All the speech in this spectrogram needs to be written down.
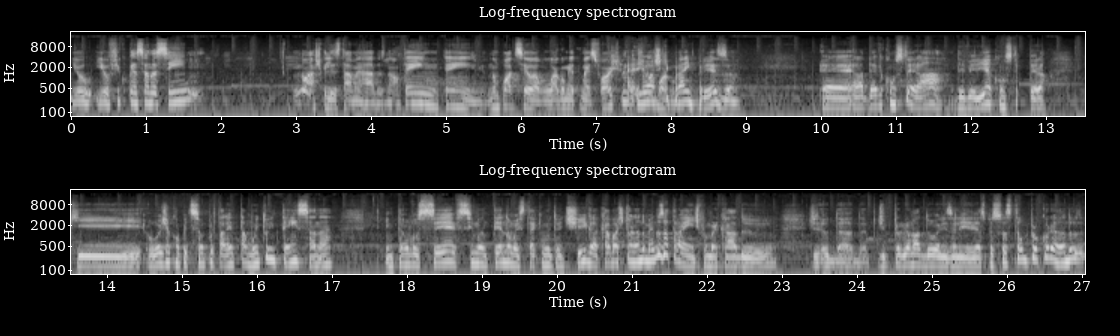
eu, eu fico pensando assim, não acho que eles estavam errados, não. Tem, tem, não pode ser o, o argumento mais forte, mas é, eu acho que para a empresa é, ela deve considerar, deveria considerar que hoje a competição por talento está muito intensa, né? Então você se manter numa stack muito antiga acaba te tornando menos atraente para o mercado de, de, de, programadores ali. As pessoas estão procurando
